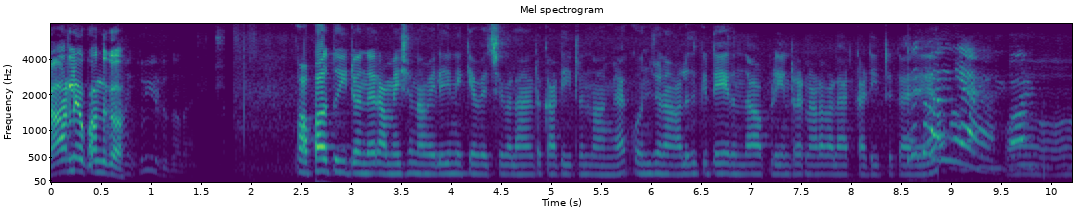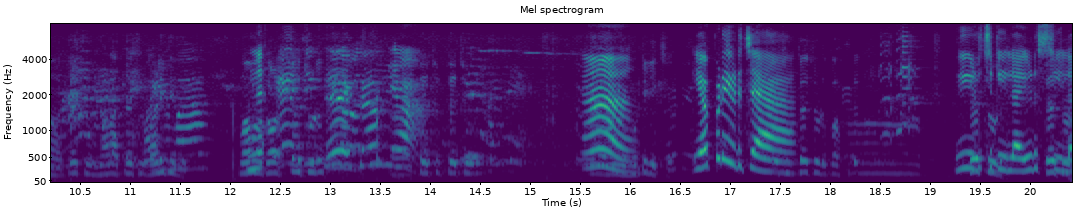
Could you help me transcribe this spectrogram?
கார்லயே உட்காந்துக்கோ பாப்பா தூக்கிட்டு வந்து ரமேஷை நான் வெளியே நிற்க வச்சு விளையாட்டு காட்டிட்டு இருந்தாங்க. கொஞ்சம் நான் அழுதுகிட்டே இருந்தா அப்படின்றனால விளையாட்டு காட்டிட்டு இருக்காரு. எப்படி இடிச்ச? இடிச்சிட்டீல இடிச்சிட்டீல.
